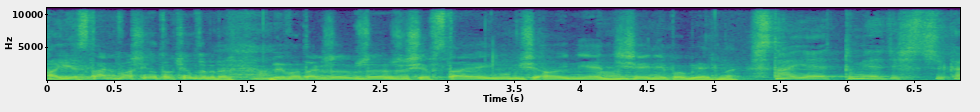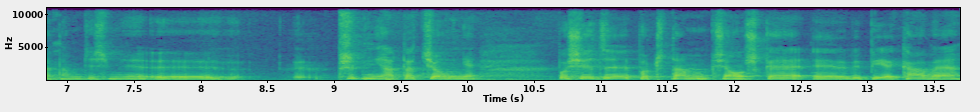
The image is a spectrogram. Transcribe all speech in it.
A jest tak właśnie o to chciałem zapytać. Bywa tak, że, że, że się wstaje i mówi się, oj nie, dzisiaj nie pobiegnę. Wstaję, tu mnie gdzieś strzyka, tam gdzieś mnie yy, przygniata, ciągnie. Posiedzę, poczytam książkę, yy, wypiję kawę.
